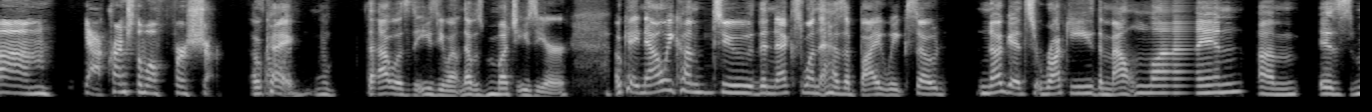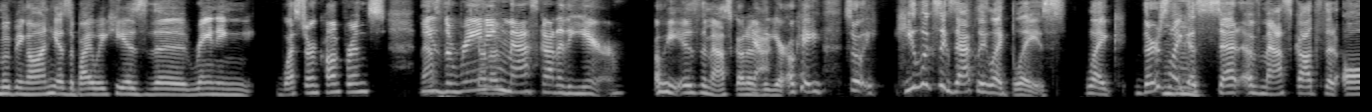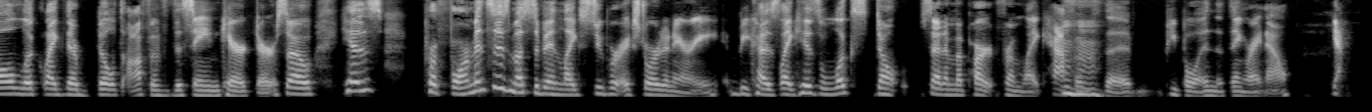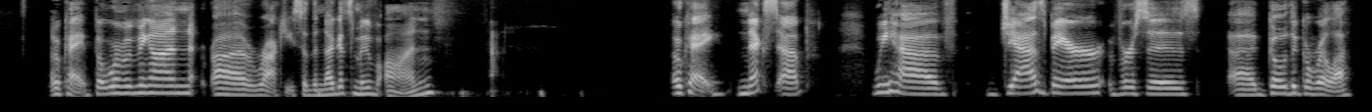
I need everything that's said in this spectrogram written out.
Um, yeah, Crunch the Wolf for sure. Okay. Well, that was the easy one. That was much easier. Okay, now we come to the next one that has a bye week. So Nuggets, Rocky the Mountain Lion, um, is moving on. He has a bye week. He is the reigning Western Conference. He's the reigning of- mascot of the year. Oh, he is the mascot of the year. Okay, so he looks exactly like Blaze. Like there's like a set of mascots that all look like they're built off of the same character. So his performances must have been like super extraordinary because like his looks don't set him apart from like half Mhm. of the people in the thing right now. Yeah. Okay, but we're moving on uh Rocky. So the Nuggets move on. Okay, next up we have Jazz Bear versus uh, Go the Gorilla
